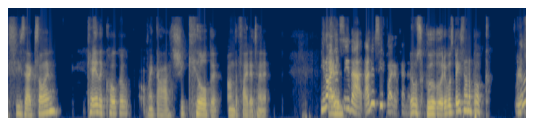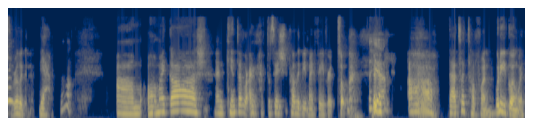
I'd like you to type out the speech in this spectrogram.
she's excellent. Kaley Cuoco, oh my gosh, she killed it on the flight attendant. You know, I didn't see that. I didn't see Flight attendant. It was good. It was based on a book. It was Really? really good. Yeah. Oh. Um, oh my gosh. And Quinta, I have to say she'd probably be my favorite. So Yeah. ah, that's a tough one. What are you going with?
